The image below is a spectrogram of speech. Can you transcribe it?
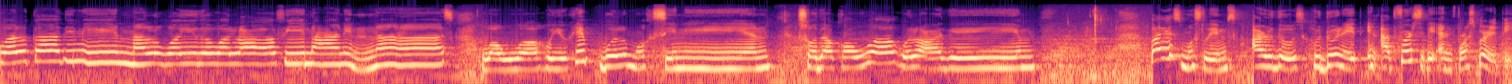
والكاظمين الغيظ والعافين عن الناس. والله يحب المحسنين. صدق الله العظيم. Muslims are those who donate in adversity and prosperity,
